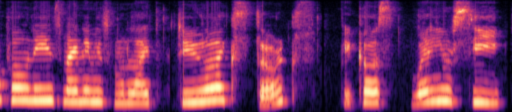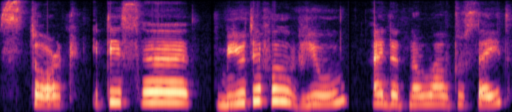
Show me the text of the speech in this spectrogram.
Hello ponies, my name is Moonlight. Do you like storks? Because when you see stork, it is a beautiful view. I don't know how to say it.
